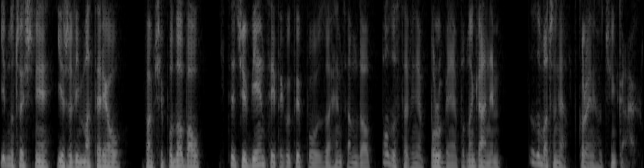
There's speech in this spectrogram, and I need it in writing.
Jednocześnie, jeżeli materiał Wam się podobał i chcecie więcej tego typu, zachęcam do pozostawienia polubienia pod nagraniem. Do zobaczenia w kolejnych odcinkach.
